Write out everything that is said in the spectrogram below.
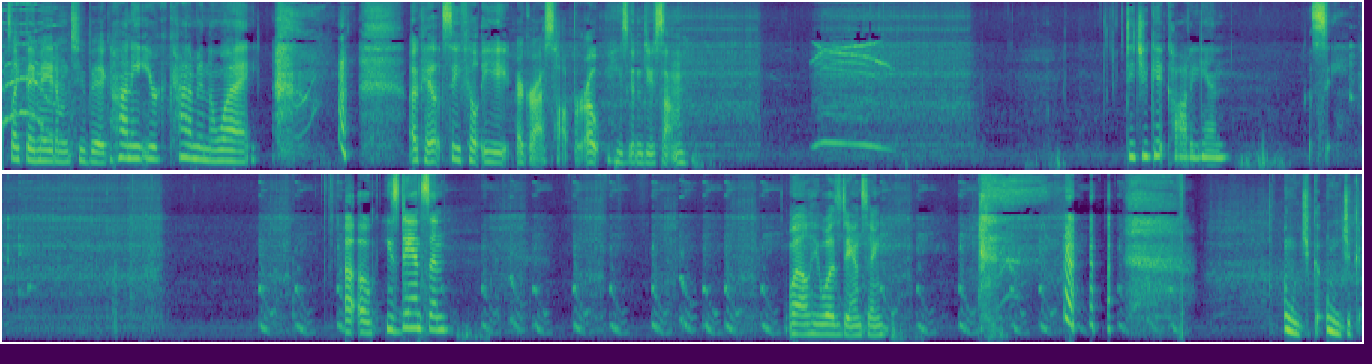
It's like they made him too big. Honey, you're kind of in the way. okay, let's see if he'll eat a grasshopper. Oh, he's gonna do something. Did you get caught again? Let's see. Uh-oh, he's dancing. Well, he was dancing. Unchika, unchika.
